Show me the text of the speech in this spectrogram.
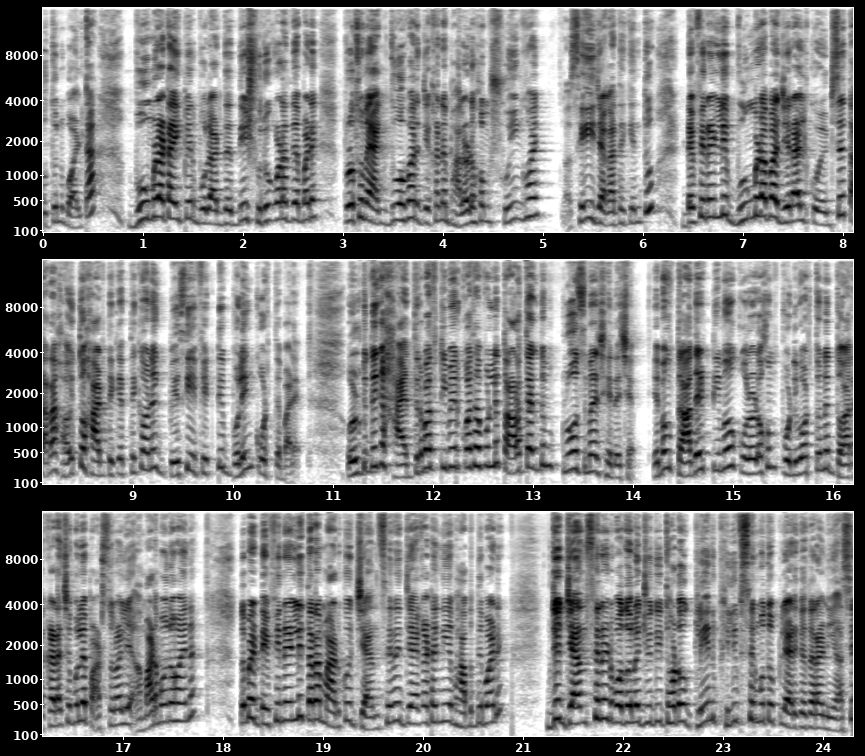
নতুন বলটা বুমরা টাইপের বোলারদের দিয়ে শুরু করাতে পারে। প্রথম এক দু ওভার যেখানে ভালো রকম সুইং হয়, সেই জায়গাতে কিন্তু ডেফিনেটলি বুমরা বা জেরাল্ড কোয়েটসে তারা হয়তো হার্দিকের থেকে অনেক বেশি এফেক্টিভ বোলিং করতে পারে। উল্টো দিকে হায়দ্রাবাদ টিমের কথা বললে তারা তো একদম ক্লোজ ম্যাচ হেরেছে এবং তাদের টিমেও কোনো রকম পরিবর্তনের দরকার আছে বলে পার্সোনালি আমার মনে হয় না। তবে ডেফিনেটলি তারা মার্কো জ্যানসেনের জায়গাটা নিয়ে ভাবতে পারে, যে জ্যানসেনের বদলে যদি ধরো গ্লেন ফিলিপসের মতো প্লেয়ারকে তারা নিয়ে আসে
